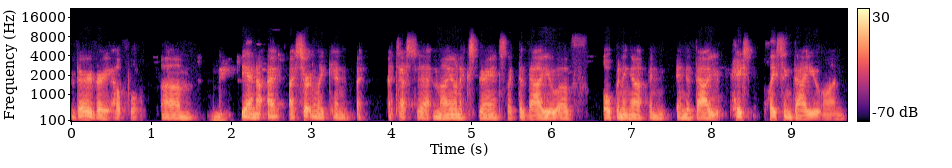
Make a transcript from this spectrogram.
very, very helpful. Um, mm. yeah, and I, I certainly can attest to that in my own experience, like the value of opening up and, and the value, placing value on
